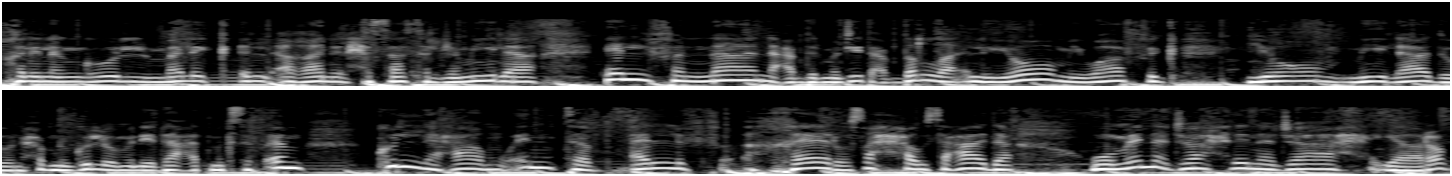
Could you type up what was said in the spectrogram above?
خلينا نقول ملك الأغاني الحساسة الجميلة الفنان عبد المجيد عبد الله اليوم يوافق يوم ميلاده. ونحب نقول له من إذاعة مكسف إم كل عام وأنت بألف خير وصحة وسعادة ومن نجاح لنجاح يا رب.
